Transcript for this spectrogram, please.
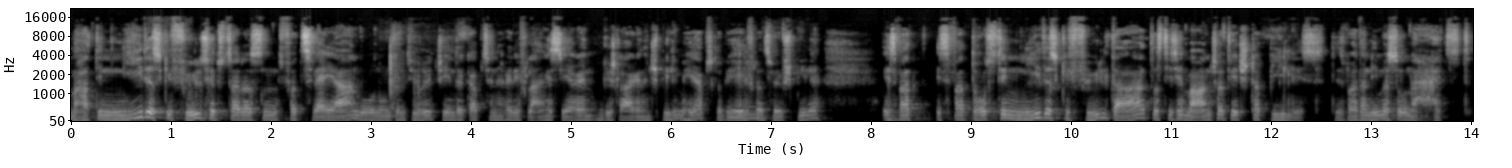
Man hatte nie das Gefühl, selbst 2000, vor zwei Jahren, wo unter Thüringen, da gab es eine relativ lange Serie in ungeschlagenen Spielen im Herbst, glaube ich, elf mhm. oder zwölf Spiele. Es war, es war trotzdem nie das Gefühl da, dass diese Mannschaft jetzt stabil ist. Das war dann immer so, na, jetzt,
